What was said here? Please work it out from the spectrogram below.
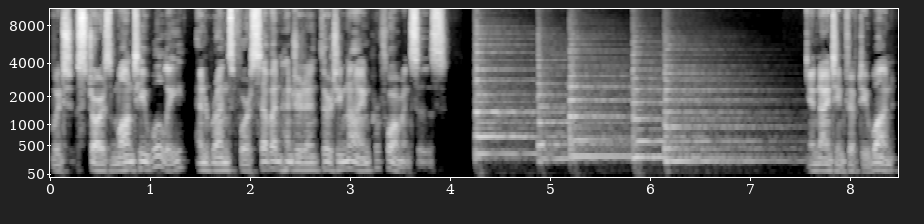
which stars Monty Woolley and runs for 739 performances. In 1951,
